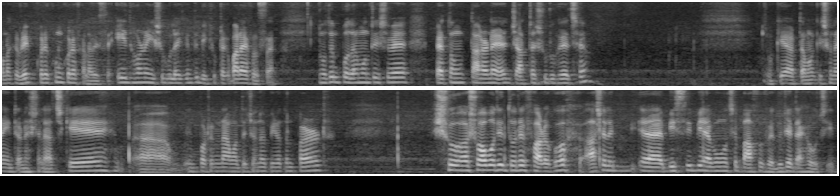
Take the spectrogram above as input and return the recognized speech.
ওনাকে রেপ করে, খুন করে ফেলা হয়েছে। এই ধরনের ইস্যুগুলোই কিন্তু বিক্ষোভটাকে বাড়ায় ফেলছে। নতুন প্রধানমন্ত্রী হিসেবে বেতন তারণের যাত্রা শুরু হয়েছে। ওকে, আর তেমন কিছু না ইন্টারন্যাশনাল আজকে ইম্পর্টেন্ট না আমাদের জন্য, বিনোদন পার্ট। সভাপতি ধরে ফারুকও আসলে বিসিবি এবং হচ্ছে বাফুফে দুটোই দেখা উচিত।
